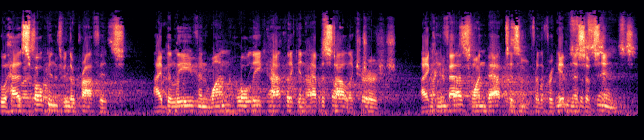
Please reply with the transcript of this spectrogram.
who has spoken through the prophets. I believe in one holy Catholic and Apostolic Church. I confess one baptism for the forgiveness of sins,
